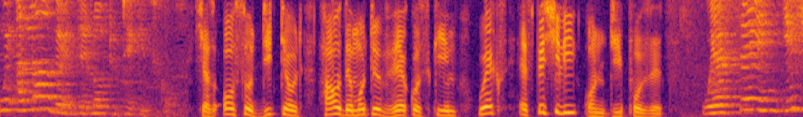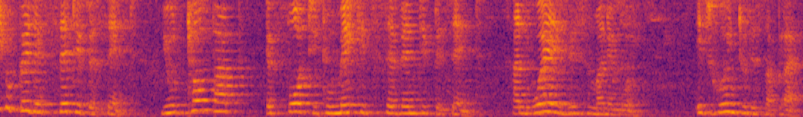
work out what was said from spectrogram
we allow the, the law to take its course. She has also detailed how the motor vehicle scheme works, especially on deposits. We are saying if you paid a 30%, you top up a 40 to make it 70%. And where is this money going? It's going to the supplier.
